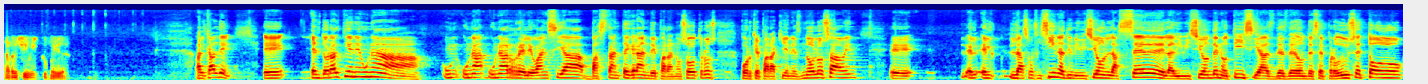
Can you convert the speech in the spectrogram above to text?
a recibir comida. Alcalde, eh, el Doral tiene una, un- una, una relevancia bastante grande para nosotros, porque para quienes no lo saben, eh, las oficinas de Univisión, la sede de la división de noticias, desde donde se produce todo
